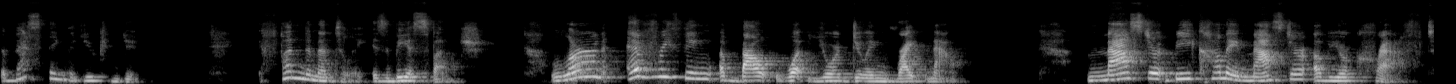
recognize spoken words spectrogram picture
the best thing that you can do fundamentally is be a sponge. Learn everything about what you're doing right now. Master, become a master of your craft.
